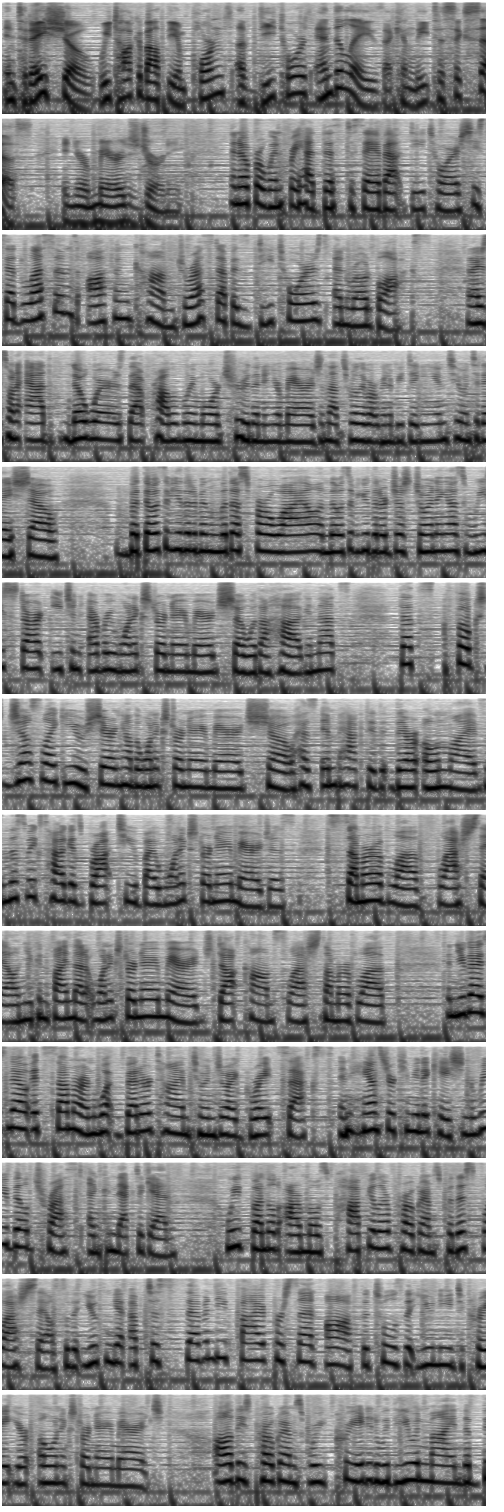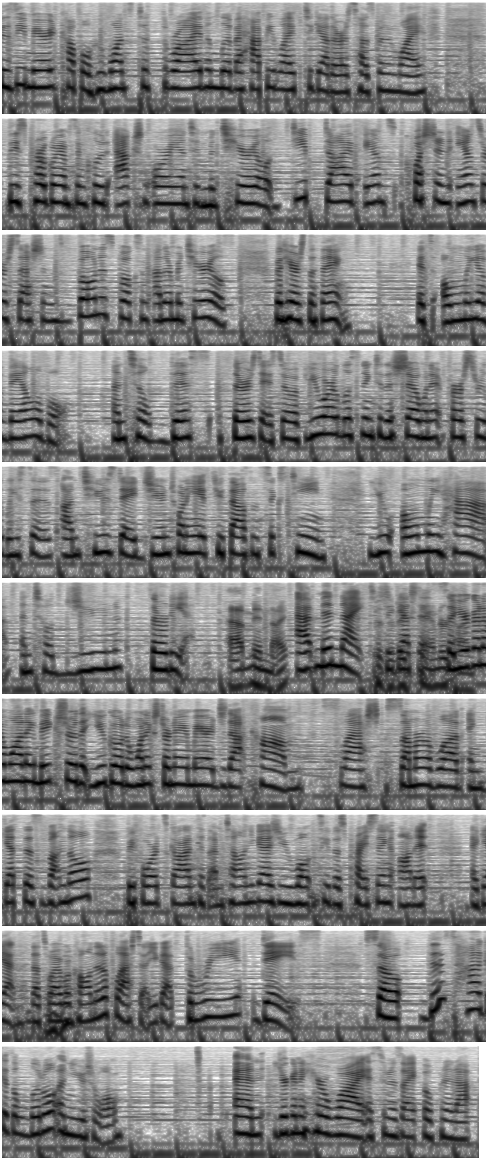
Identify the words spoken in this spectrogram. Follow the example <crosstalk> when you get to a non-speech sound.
In today's show, we talk about the importance of detours and delays that can lead to success in your marriage journey. And Oprah Winfrey had this to say about detours. She said, Lessons often come dressed up as detours and roadblocks. And I just want to add, nowhere is that probably more true than in your marriage. And that's really what we're going to be digging into in today's show. But those of you that have been with us for a while and those of you that are just joining us, we start each and every one extraordinary marriage show with a hug. And that's that's folks just like you sharing how the One Extraordinary Marriage show has impacted their own lives. And this week's hug is brought to you by One Extraordinary Marriages Summer of Love flash sale. And you can find that at oneextraordinarymarriage.com slash summer of love. And you guys know it's summer, and what better time to enjoy great sex, enhance your communication, rebuild trust, and connect again. We've bundled our most popular programs for this flash sale so that you can get up to 75% off the tools that you need to create your own extraordinary marriage. All these programs were created with you in mind, the busy married couple who wants to thrive and live a happy life together as husband and wife. These programs include action oriented material, deep dive ans- question and answer sessions, bonus books, and other materials. But here's the thing it's only available until this Thursday. So if you are listening to the show when it first releases on Tuesday, June 28th, 2016, you only have until June 30th At midnight. at midnight to Pacific get this. Standard So you're going to want to make sure that you go to oneextraordinarymarriage.com slash summer of love and get this bundle before it's gone because I'm telling you guys, you won't see this pricing on it again. That's why we're Mm-hmm. calling it a flash sale. You got three days. So this hug is a little unusual and you're going to hear why as soon as I open it up.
